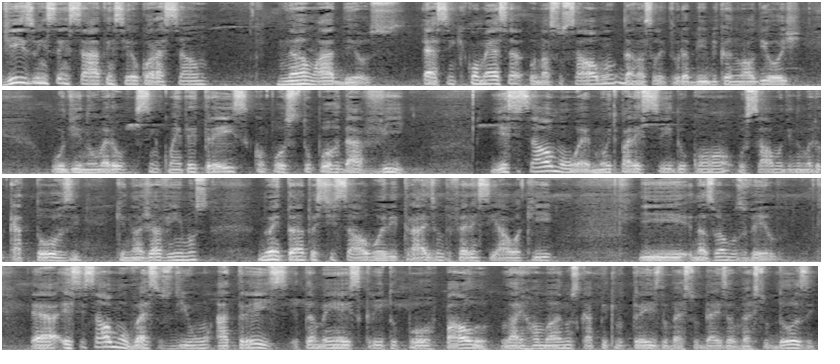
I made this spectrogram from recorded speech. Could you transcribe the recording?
Diz o insensato em seu coração: Não há Deus. É assim que começa o nosso salmo da nossa leitura bíblica anual de hoje, o de número 53, composto por Davi. E esse salmo é muito parecido com o salmo de número 14, que nós já vimos. No entanto, este salmo ele traz um diferencial aqui e nós vamos vê-lo. É, esse salmo, versos de 1 a 3, também é escrito por Paulo, lá em Romanos, capítulo 3, do verso 10 ao verso 12.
